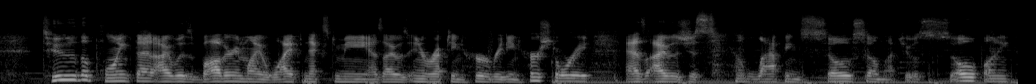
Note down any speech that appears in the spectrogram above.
to the point that I was bothering my wife next to me as I was interrupting her reading her story as I was just laughing so, so much. It was so funny,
